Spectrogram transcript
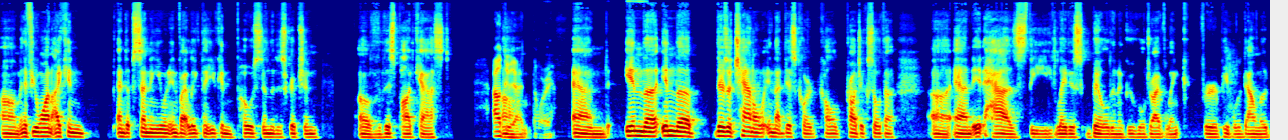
Um, and if you want, I can end up sending you an invite link that you can post in the description of this podcast. I'll do um, that. Don't worry. And in the in the there's a channel in that Discord called Project Sota, uh, and it has the latest build in a Google Drive link for people to download.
